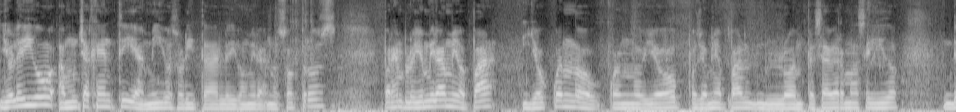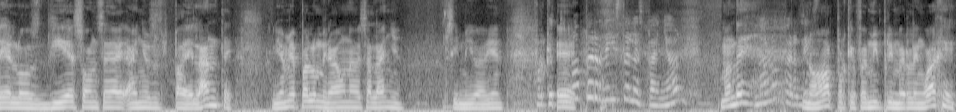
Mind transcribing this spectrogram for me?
Yo le digo a mucha gente y amigos ahorita, le digo, mira, nosotros, por ejemplo, yo miraba a mi papá y yo cuando, cuando yo, pues yo a mi papá lo empecé a ver más seguido de los 10, 11 años para adelante. Yo a mi papá lo miraba una vez al año, si me iba bien. Porque tú Eh, no perdiste el español. ¿Mande? No lo perdiste. No, porque fue mi primer lenguaje.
